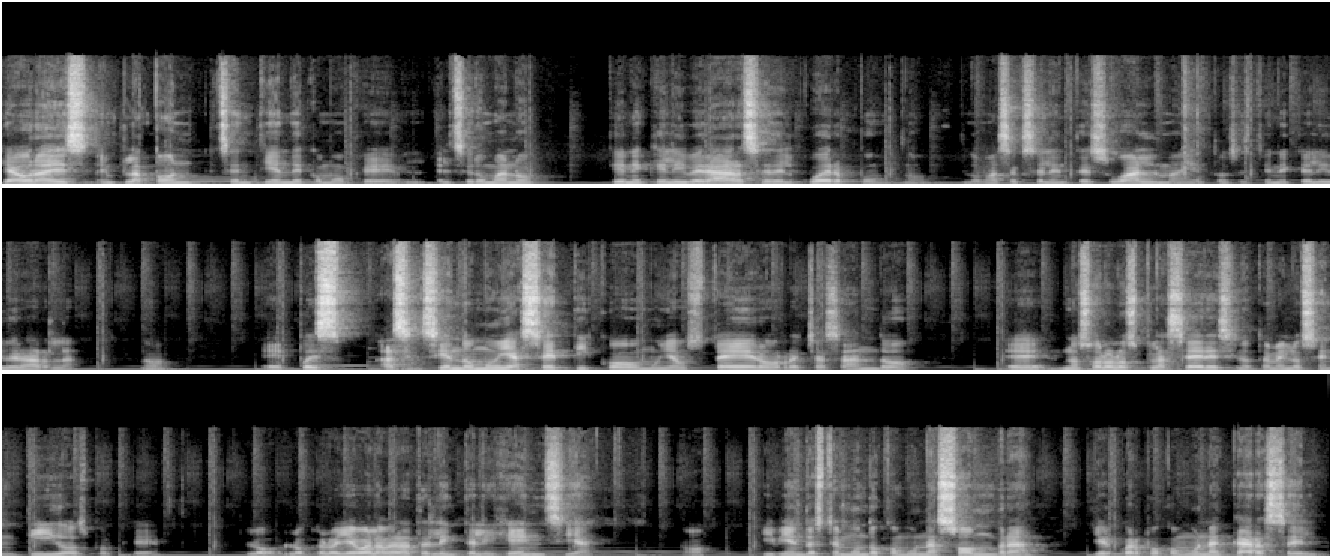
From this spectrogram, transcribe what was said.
que ahora es, en Platón se entiende como que el, ser humano tiene que liberarse del cuerpo, ¿no? Lo más excelente es su alma y entonces tiene que liberarla, ¿no? Eh, pues siendo muy ascético, muy austero, rechazando eh, no solo los placeres, sino también los sentidos, porque lo, que lo lleva la verdad es la inteligencia, ¿no? Y viendo este mundo como una sombra y el cuerpo como una cárcel,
